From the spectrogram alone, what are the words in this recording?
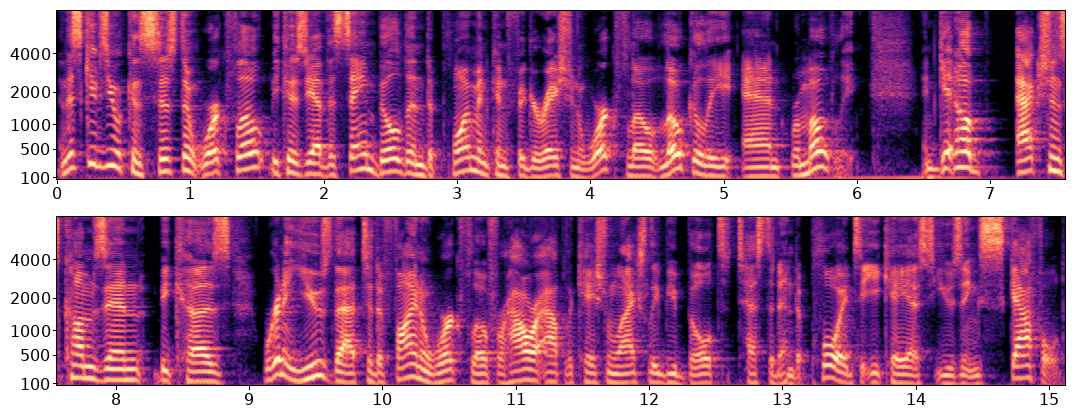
And this gives you a consistent workflow because you have the same build and deployment configuration workflow locally and remotely. And GitHub Actions comes in because we're going to use that to define a workflow for how our application will actually be built, tested, and deployed to EKS using Skaffold.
